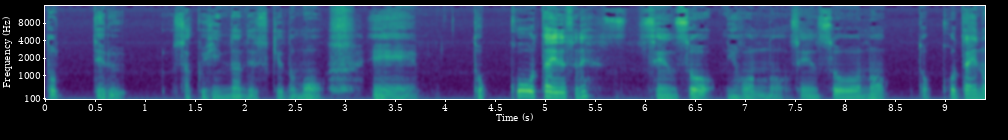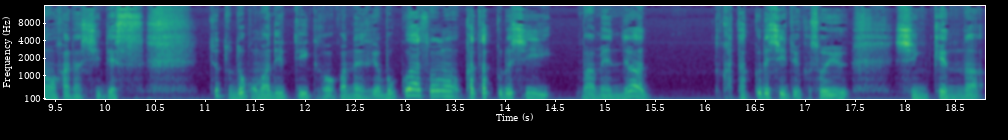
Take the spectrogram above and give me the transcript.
取ってる作品なんですけども、えー、特攻隊ですね。戦争、日本の戦争の特攻隊のお話です。ちょっとどこまで言っていいかわかんないですけど、僕はその堅苦しい場面では、堅苦しいというかそういう真剣な、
